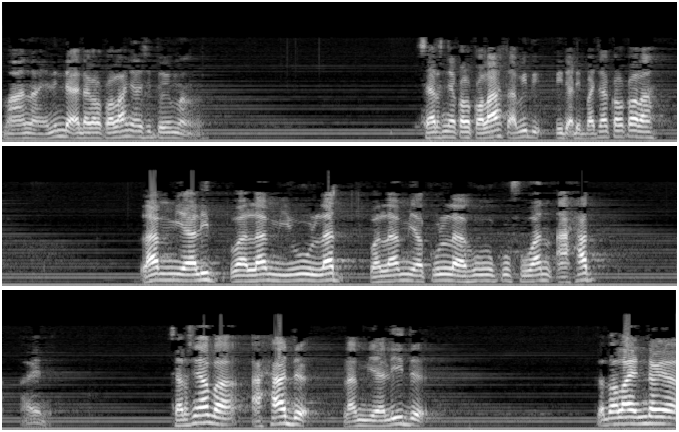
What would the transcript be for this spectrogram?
mana ini tidak ada kolkolahnya di situ memang seharusnya kolkolah tapi tidak dibaca kolkolah lam yalid walam yulad walam yakullahu kufuan ahad nah, ini. seharusnya apa ahad lam yalid Contoh lain dah ya.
